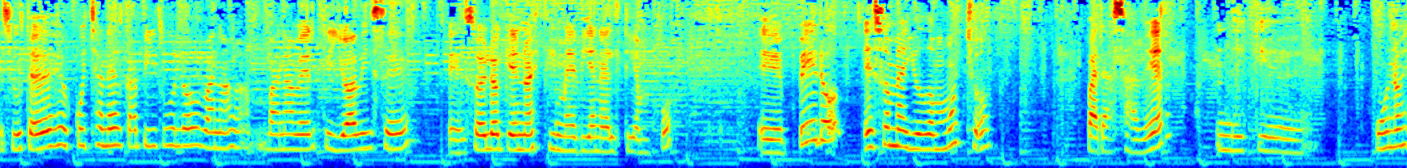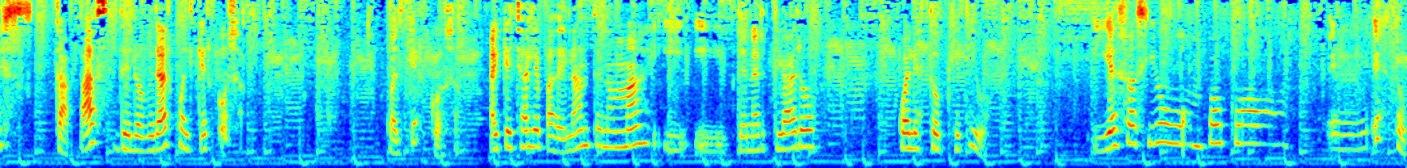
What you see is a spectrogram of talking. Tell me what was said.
si ustedes escuchan el capítulo van a van a ver que yo avisé eh, solo que no estimé bien el tiempo. Eh, pero eso me ayudó mucho para saber de que uno es capaz de lograr cualquier cosa. Cualquier cosa. Hay que echarle para adelante nomás y, y tener claro cuál es tu objetivo. Y eso ha sido un poco eh, esto,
